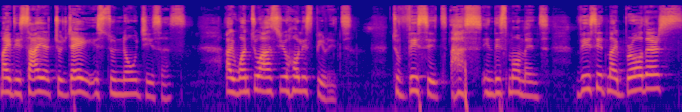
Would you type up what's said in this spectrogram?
My desire today is to know Jesus. I want to ask you, Holy Spirit, to visit us in this moment. Visit my brothers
